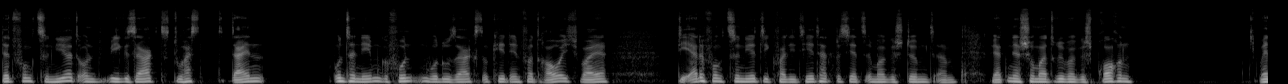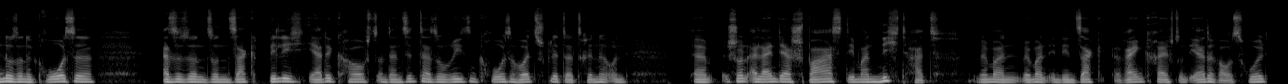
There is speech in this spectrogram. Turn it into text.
Das funktioniert und wie gesagt, du hast dein Unternehmen gefunden, wo du sagst, okay, den vertraue ich, weil die Erde funktioniert, die Qualität hat bis jetzt immer gestimmt. Ähm, wir hatten ja schon mal drüber gesprochen, wenn du so eine große, also so, so einen Sack billig Erde kaufst und dann sind da so riesengroße Holzsplitter drin und ähm, schon allein der Spaß, den man nicht hat, wenn man, wenn man in den Sack reingreift und Erde rausholt.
